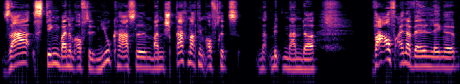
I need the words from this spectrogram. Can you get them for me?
sah Sting bei einem Auftritt in Newcastle. Man sprach nach dem Auftritt na miteinander, war auf einer Wellenlänge.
